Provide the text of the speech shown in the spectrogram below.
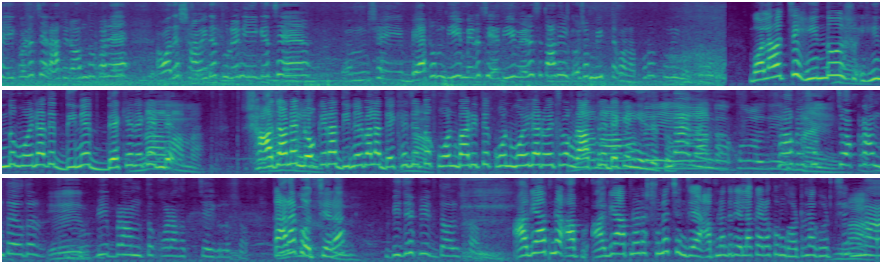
সেই করেছে রাতের অন্ধকারে আমাদের স্বামীদের তুলে নিয়ে গেছে সেই ব্যাটম দিয়ে মেরেছে এ দিয়ে মেরেছে তাদের ওসব মিথ্যে কথা পুরোপুরি মিথ্যে বলা হচ্ছে হিন্দু হিন্দু মহিলাদের দিনে দেখে দেখে শাহজাহানের লোকেরা দিনের বেলা দেখে যেত কোন বাড়িতে কোন মহিলা রয়েছে এবং রাত্রে ডেকে নিয়ে যেত। সব চক্রান্ত ওদের বিভ্রান্ত করা হচ্ছে এগুলো সব। কারা করছে এরা? বিজেপির দল সব। আগে আপনি আগে আপনারা শুনেছেন যে আপনাদের এলাকায় এরকম ঘটনা ঘটছে? না।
